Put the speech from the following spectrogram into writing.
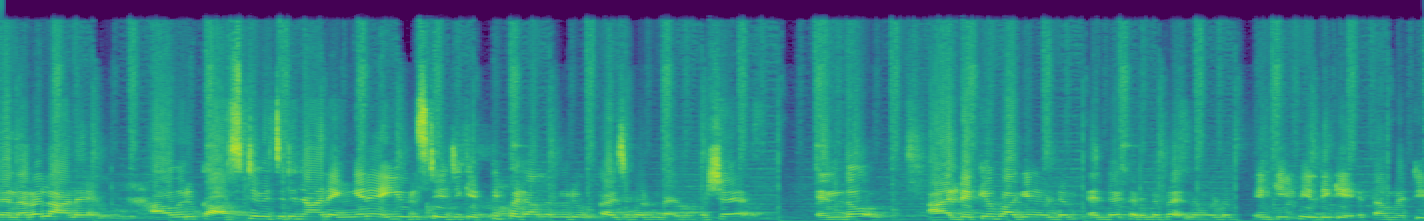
ജനറൽ ആണ്. ആ ഒരു കാസ്റ്റ് വെച്ചിട്ട് ഞാൻ എങ്ങനെ ഈ ഒരു സ്റ്റേജിലേക്ക് എത്തിപ്പെടാന്നുള്ളൊരു കാഴ്ചപ്പാടുണ്ടായിരുന്നു. പക്ഷെ എന്തോ ആരുടെയൊക്കെയോ ഭാഗ്യം കൊണ്ടും എന്റെ കഠിന പ്രയത്നം കൊണ്ടും എനിക്ക് ഈ ഫീൽഡിലേക്ക് എത്താൻ പറ്റി.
